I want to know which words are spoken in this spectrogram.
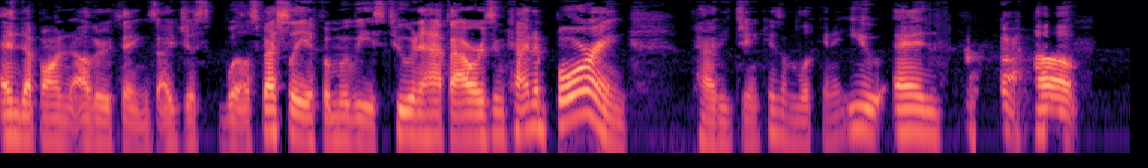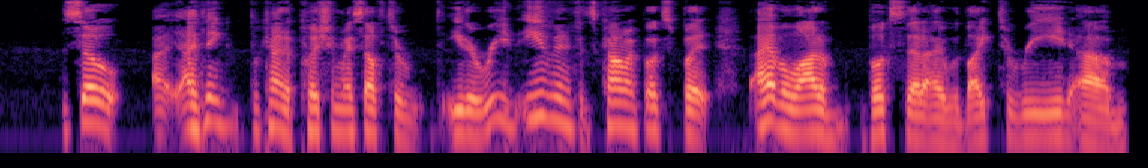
end up on other things. I just will, especially if a movie is two and a half hours and kind of boring. Patty Jenkins, I'm looking at you. And uh, so I, I, think kind of pushing myself to either read, even if it's comic books, but I have a lot of books that I would like to read. Um,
